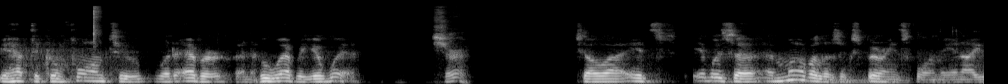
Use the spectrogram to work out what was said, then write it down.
you have to conform to whatever and whoever you're with. Sure. So uh, it's it was a, a marvelous experience for me, and I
